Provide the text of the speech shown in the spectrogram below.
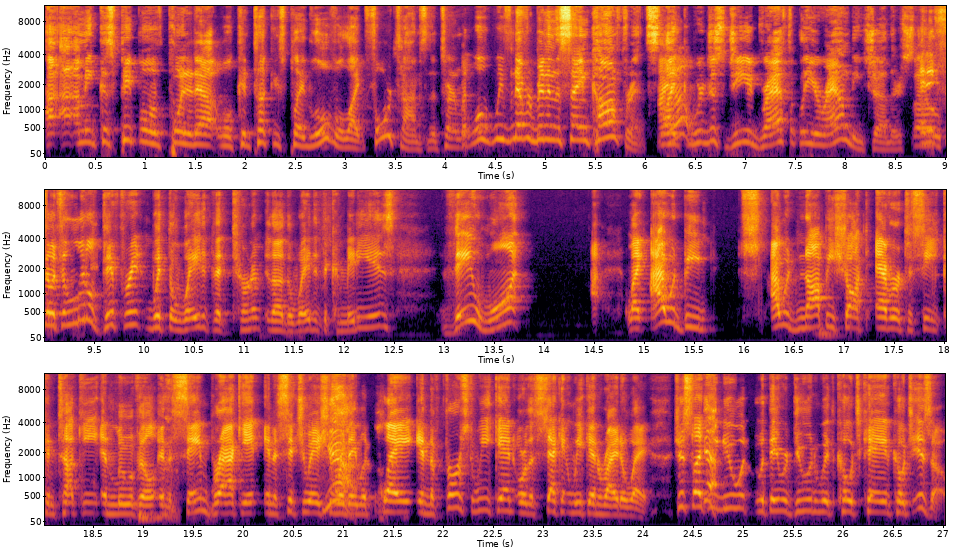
I, I mean, because people have pointed out, well, Kentucky's played Louisville like four times in the tournament. Well, we've never been in the same conference. Like we're just geographically around each other. So, and it's, so it's a little different with the way that the tournament, the, the way that the committee is. They want, like, I would be I would not be shocked ever to see Kentucky and Louisville in the same bracket in a situation yeah. where they would play in the first weekend or the second weekend right away. Just like yeah. we knew what, what they were doing with Coach K and Coach Izzo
